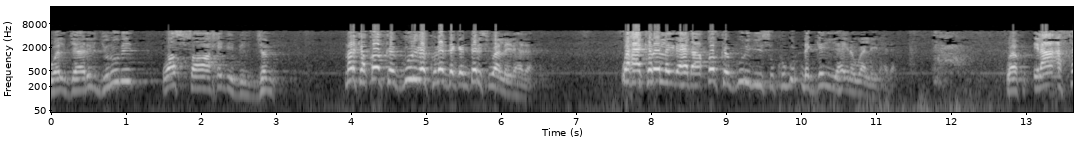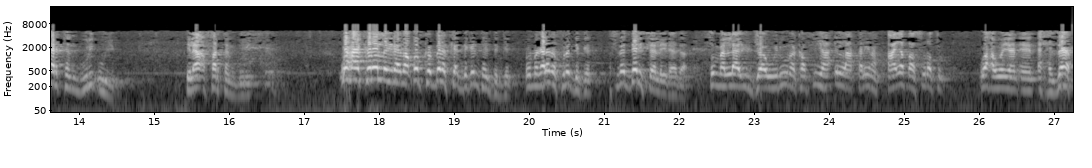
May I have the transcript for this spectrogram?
والجار الجنوبي والصاحب بالجمع. مركا قفك قولك كله دقن درس والله هذا. وحاكرا الله هذا. قفك قولك يسكو قول دقيني هين والله هذا. وإلى أفرتن قولي أولي إلى أفرتن قولي وحاكرا الله هذا. قفك بلدك دقن تهي دقن. ومقال هذا كله دقن. اسم الدرس والله هذا. ثم لا يجاورونك فيها إلا قليلا. آيات سورة وحويا أحزاب.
